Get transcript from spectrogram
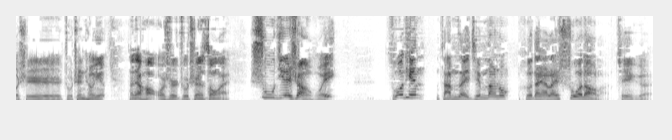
我是主持人程英。大家好，我是主持人宋伟。书接上回，昨天咱们在节目当中和大家来说到了这个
